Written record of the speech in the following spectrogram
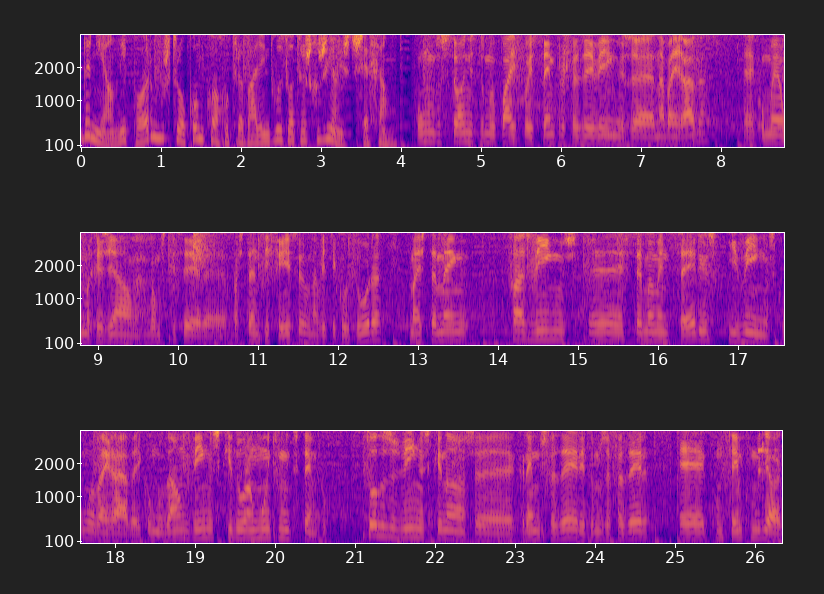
Daniel Nipor mostrou como corre o trabalho em duas outras regiões de exceção. Um dos sonhos do meu pai foi sempre fazer vinhos uh, na Bairrada, eh, como é uma região, vamos dizer, eh, bastante difícil na viticultura, mas também faz vinhos eh, extremamente sérios e vinhos como a Bairrada e como o Dão, vinhos que duram muito, muito tempo. Todos os vinhos que nós queremos fazer e estamos a fazer é com tempo melhor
